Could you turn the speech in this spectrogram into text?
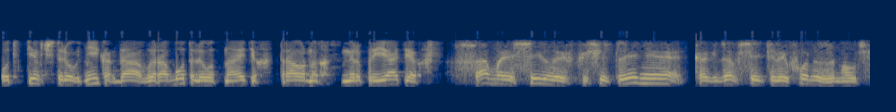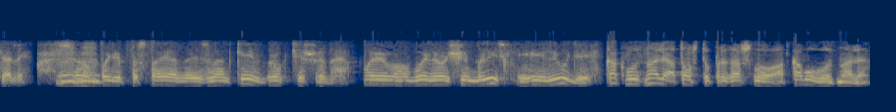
от тех четырех дней, когда вы работали вот на этих траурных мероприятиях? Самое сильное впечатление, когда все телефоны замолчали. Mm-hmm. Все были постоянные звонки, и вдруг тишина. Мы были очень близкие люди. Как вы узнали о том, что произошло? От кого вы узнали?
